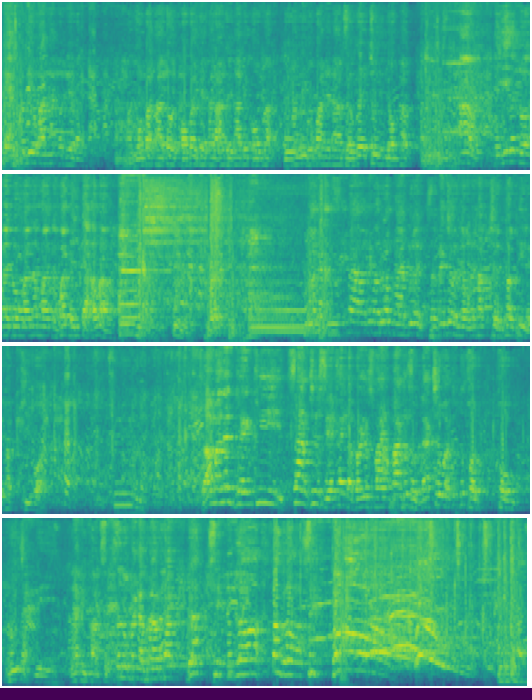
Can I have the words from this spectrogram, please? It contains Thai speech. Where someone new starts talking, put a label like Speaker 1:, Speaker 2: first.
Speaker 1: เนี่ยคนเดียวกันนะคนเดียวกันผมประธานโทษขอไปเจอพลานเสนาธิคมอะวันนี้ผมมาในนามเสริมเวชชื่นยงครับ
Speaker 2: อ้าวอย่างนี้ก็ตัวใครตัวมันแล้วมาจากวัดเป็นจ่าเปล่า
Speaker 1: มาจากสีมาวันนี้มาร่วมงานด้วยเสริมเวชชื่นยงนะครับ เชิญเข้าที่เลยครับคีย์บอร์ดเรามาเล่นเพลงที่สร้างชื่อเสียงให้กับบริษัทมากที่สุดและเชื่อว่าทุกๆคนคงรู้จักดีและมีความสุขสนุกไปกับเรานะครับ รักสิบล้อต้องรอสิบล้อ Thank you.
